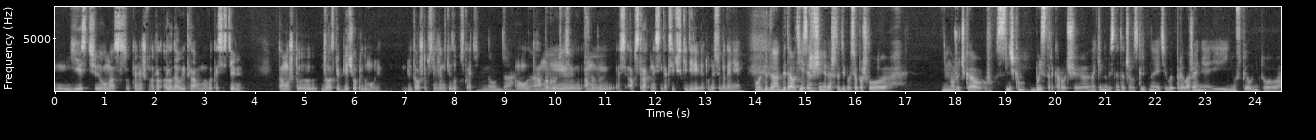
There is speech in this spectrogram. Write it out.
есть у нас, конечно, родовые травмы в экосистеме, потому что JavaScript для чего придумывали? Для того, чтобы снежинки запускать. Ну да, Вот, да, а, мы, покрутить а мы абстрактные синтаксические деревья туда-сюда гоняем. Вот беда, беда. Вот есть ощущение, да, что типа все пошло немножечко слишком быстро, короче, накинулись на этот JavaScript, на эти веб-приложения, и не успел никто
